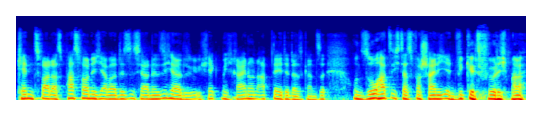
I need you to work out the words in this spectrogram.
kenne zwar das Passwort nicht, aber das ist ja eine Sicherheit. Ich hack mich rein und update das Ganze. Und so hat sich das wahrscheinlich entwickelt, würde ich mal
